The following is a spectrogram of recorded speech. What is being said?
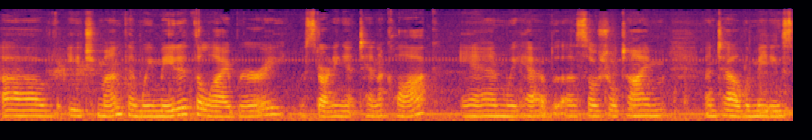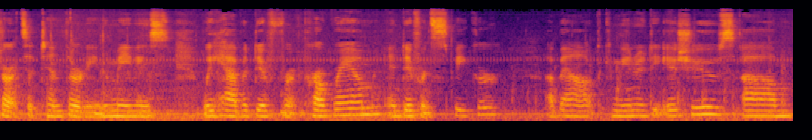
of each month, and we meet at the library starting at 10 o'clock. And we have a social time until the meeting starts at 10:30. The meetings we have a different program and different speaker about community issues. Um,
